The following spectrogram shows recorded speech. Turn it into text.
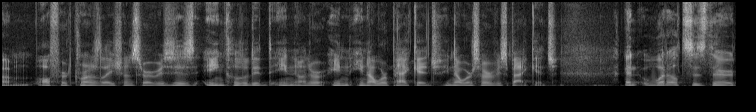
um, offer translation services included in other in, in our package, in our service package. And what else is there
